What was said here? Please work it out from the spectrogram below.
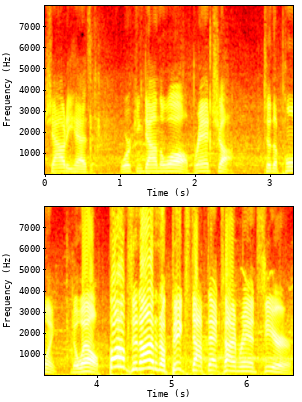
Shoudy has it, working down the wall. Branshaw to the point. Noel bombs it on and a big stop that time, Rancier.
